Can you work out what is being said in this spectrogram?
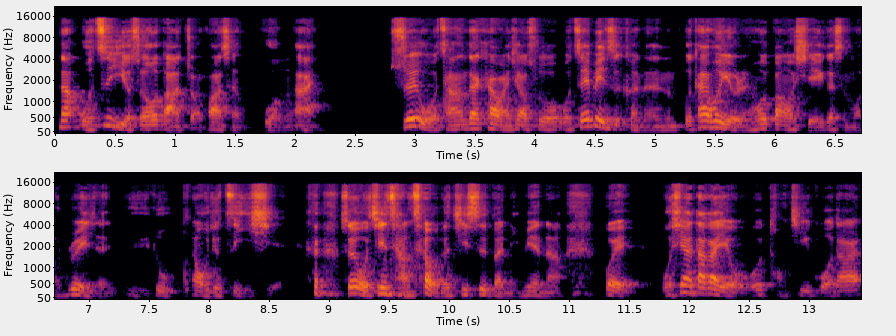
那我自己有时候把它转化成文案，所以我常常在开玩笑说，我这辈子可能不太会有人会帮我写一个什么瑞人语录，那我就自己写。所以我经常在我的记事本里面呢、啊，会，我现在大概有我统计过，大概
